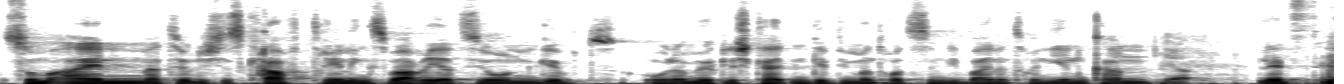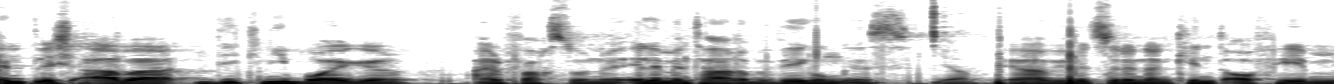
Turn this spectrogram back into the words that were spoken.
zum einen natürlich es Krafttrainingsvariationen gibt oder Möglichkeiten gibt, wie man trotzdem die Beine trainieren kann. Ja. Letztendlich aber die Kniebeuge einfach so eine elementare Bewegung ist. Ja. Ja, wie willst du denn dein Kind aufheben,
